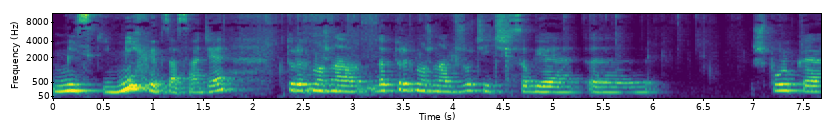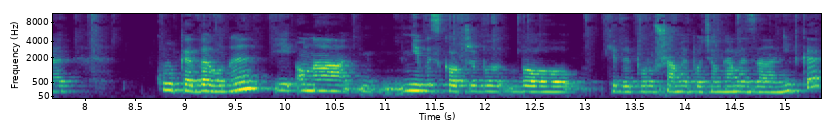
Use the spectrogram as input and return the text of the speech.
miski, michy w zasadzie, których można, do których można wrzucić sobie y, szpulkę, kulkę wełny i ona nie wyskoczy, bo, bo kiedy poruszamy, pociągamy za nitkę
